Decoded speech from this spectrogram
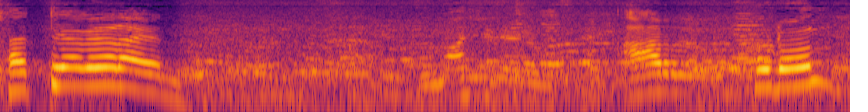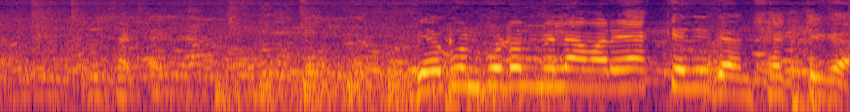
ষাট টাকা করে রাখেন আর পটল? বেগুন পটল মিলে আমার এক কেজি দেন ষাট টাকা।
